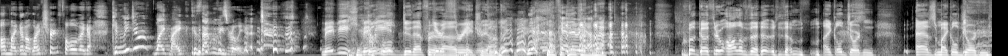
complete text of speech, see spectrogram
on like an electric pole. Like, can we do like Mike? Because that movie's really good. Maybe, Yeah. maybe We'll, we'll do that for year uh, three. we'll Patreon. Like Mike. yeah. Okay. There we go. Yeah. we'll go through all of the the Michael Jordan as Michael Jordan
